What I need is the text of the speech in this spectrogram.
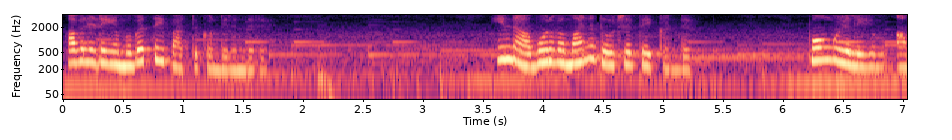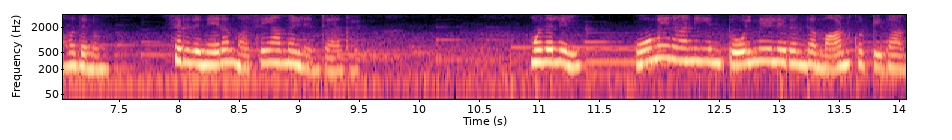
அவளுடைய முகத்தை பார்த்து கொண்டிருந்தது. இந்த அபூர்வமான தோற்றத்தைக் கண்டு பூங்குழலியும் அமுதனும் சிறிது நேரம் அசையாமல் நின்றார்கள். முதலில் ஊமை ராணியின் தோல் மேலிருந்த மான்குட்டி தான்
